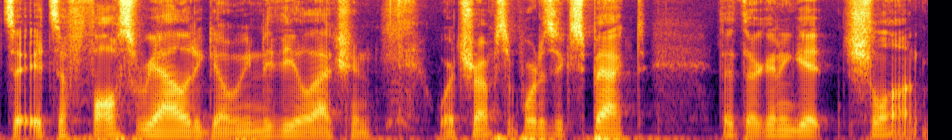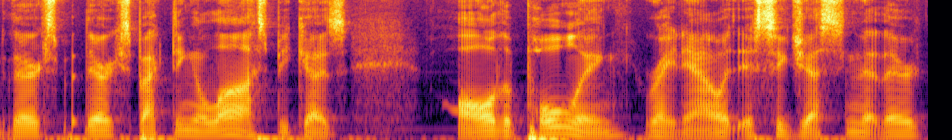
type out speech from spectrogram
It's a, it's a false reality going into the election where Trump supporters expect that they're going to get schlong. They're they're expecting a loss because all the polling right now is suggesting that they're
